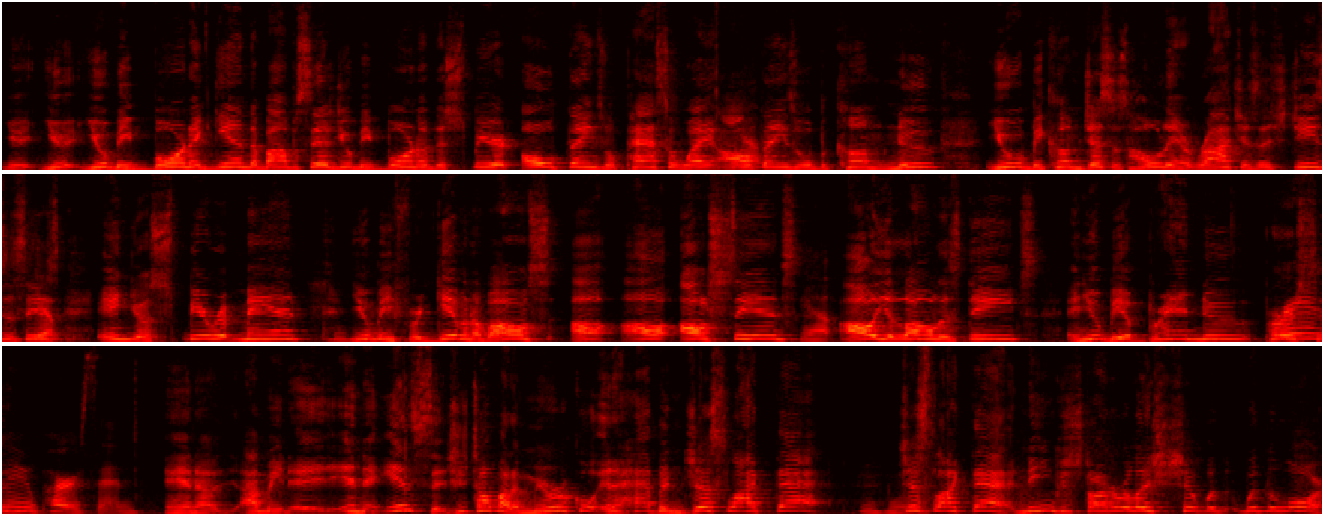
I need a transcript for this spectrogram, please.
You, you, you'll be born again. The Bible says you'll be born of the Spirit. Old things will pass away. All Yep. things will become new. You will become just as holy and righteous as Jesus is Yep. Mm-hmm. in your spirit, man. You'll be forgiven of all, all, all, all sins, Yep. all your lawless deeds, and you'll be a brand new person. Brand new person. And uh, I mean, in the instance, you're talking about a miracle? It happened just like that, Mm-hmm. just like that. And then you can start a relationship with with the Lord.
